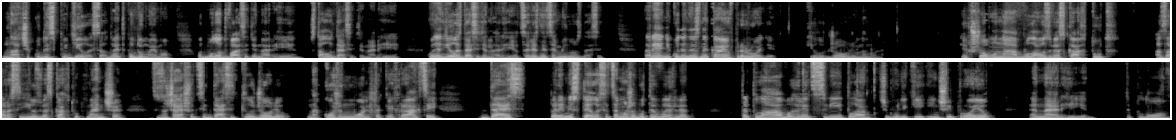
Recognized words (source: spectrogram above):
наче кудись поділася. Давайте подумаємо. От було 20 енергії, стало 10 енергії. Куди ділось 10 енергії? Це різниця мінус 10. Енергія нікуди не зникає в природі. Кілоджоулів на моль. Якщо вона була у зв'язках тут, а зараз її у зв'язках тут менше, це означає, що ці 10 кілоджоулів на кожен моль таких реакцій десь перемістилося. Це може бути вигляд тепла, вигляд світла чи будь-який інший прояв енергії. Тепло,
